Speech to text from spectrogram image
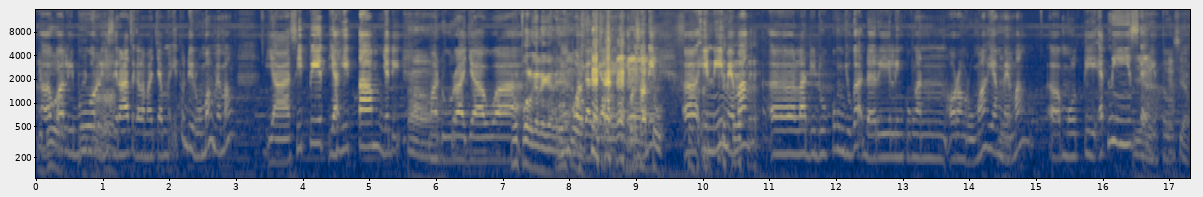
Libur. apa libur, istirahat segala macam itu di rumah memang ya sipit ya hitam jadi Ah. Madura Jawa ngumpul kali-kali ya. ngumpul kali-kali Jadi eh, ini memang eh, lah didukung juga dari lingkungan orang rumah yang memang eh, multi etnis kayak Iya, gitu. iya, siap.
